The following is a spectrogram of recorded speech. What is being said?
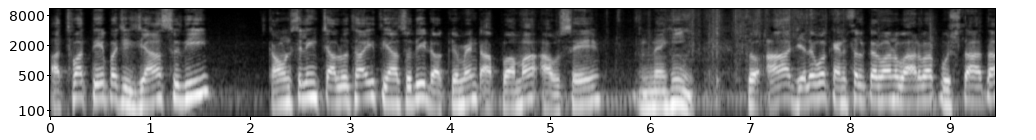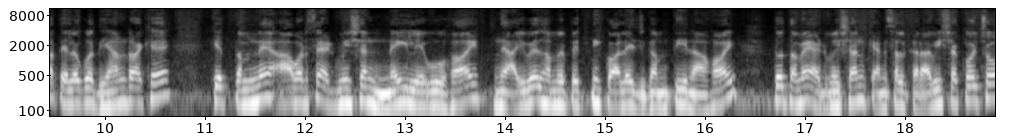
અથવા તે પછી જ્યાં સુધી કાઉન્સેલિંગ ચાલુ થાય, ત્યાં સુધી ડોક્યુમેન્ટ આપવામાં આવશે નહીં. તો આ જે લોકો કેન્સલ કરવાનું વાર વાર પૂછતા હતા, તે લોકો ધ્યાન રાખે કે તમને આ વર્ષે એડમિશન નહીં લેવું હોય ને આયુર્વેદ હોમિયોપેથની કોલેજ ગમતી ના હોય, તો તમે એડમિશન કેન્સલ કરાવી શકો છો.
